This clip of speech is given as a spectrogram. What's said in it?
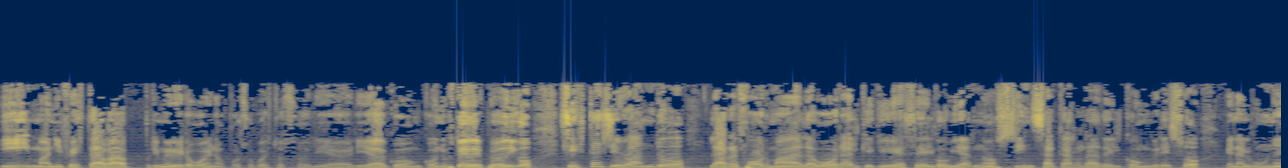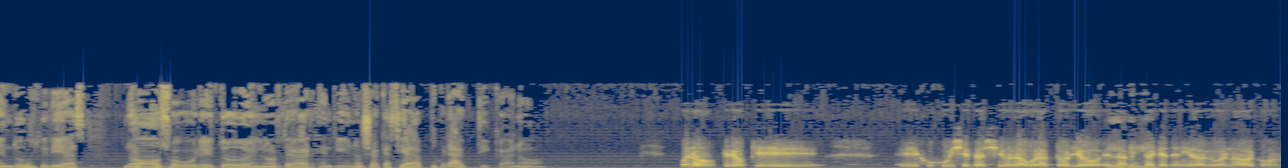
y manifestaba primero, bueno, por supuesto, solidaridad con, con ustedes, pero digo, ¿se está llevando la reforma laboral que quiere hacer el gobierno sin sacarla del Congreso en algunas industrias, no, sobre todo en el norte argentino, ya casi a práctica, ¿no? Bueno, creo que eh, Jujuy siempre ha sido un laboratorio en la amistad que ha tenido el gobernador con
